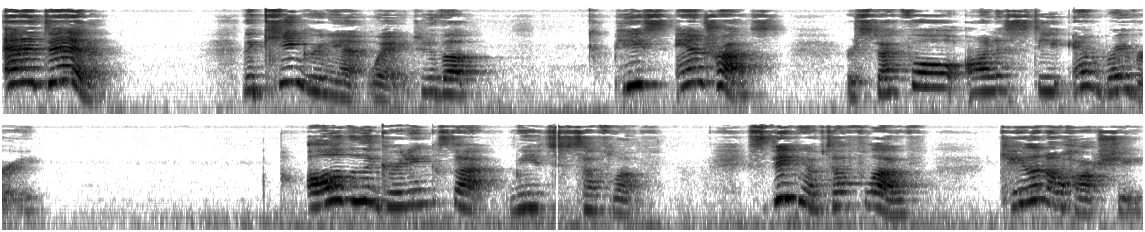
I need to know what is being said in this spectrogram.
And it did. The key ingredient way to develop peace and trust, respectful honesty and bravery. All of the ingredients that lead to self-love. Speaking of tough love, Katelyn Ohashi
